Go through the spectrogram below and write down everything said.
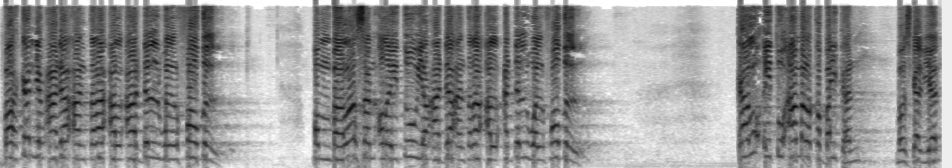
Bahkan yang ada antara al-adl wal fadl. Pembalasan Allah itu yang ada antara al-adl wal fadl. Kalau itu amal kebaikan, Bapak sekalian,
